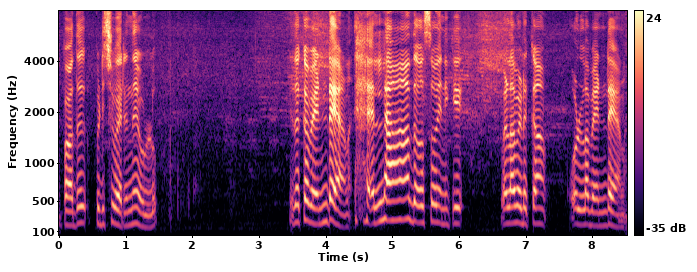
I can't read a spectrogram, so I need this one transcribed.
അപ്പോൾ അത് പിടിച്ചു വരുന്നേ ഉള്ളൂ. ഇതൊക്കെ വെണ്ടയാണ്. എല്ലാ ദിവസവും എനിക്ക് വിളവെടുക്കാൻ ഉള്ള വെണ്ടയാണ്.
